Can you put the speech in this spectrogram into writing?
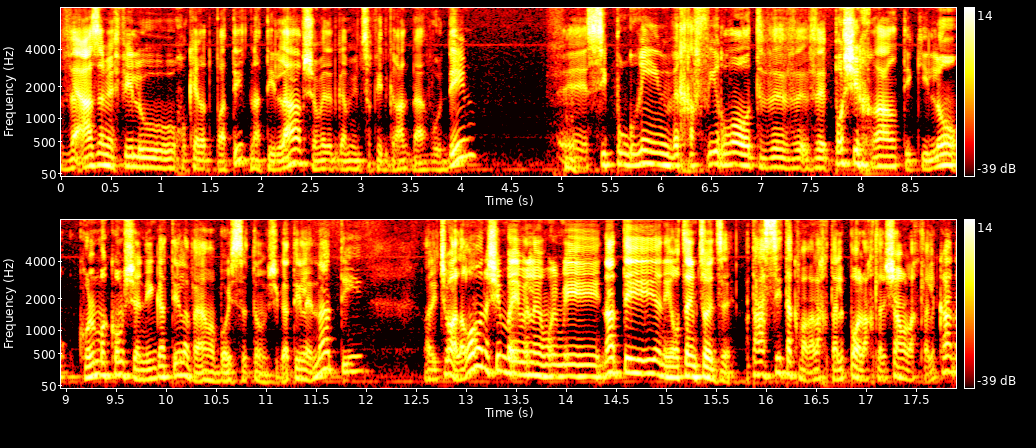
ואז הם הפעילו חוקרת פרטית, נתי להב, שעובדת גם עם צופית גרנט באבודים. אה, סיפורים וחפירות, ו- ו- ופה שחררתי, כי לא, כל מקום שאני הגעתי אליו היה מבוי סתום. כשהגעתי לנתי, אמר לי, תשמע, לרוב האנשים באים אליהם, אומרים לי, נתי, אני רוצה למצוא את זה. אתה עשית כבר, הלכת לפה, הלכת לשם, הלכת לכאן.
